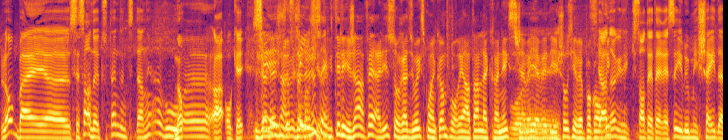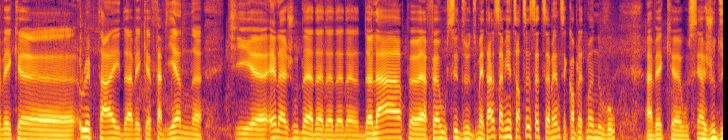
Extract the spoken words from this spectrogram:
L'autre, ben, euh, c'est ça. On a tout le temps d'une petite dernière ou. Non. euh, ah, OK. J'allais juste juste, inviter les gens en fait, à aller sur radiox.com pour réentendre la chronique si Ouais. jamais il y avait des choses qu'ils n'avaient pas S'il y compris. en a qui sont intéressés, Illumi Shade avec euh, Riptide, avec Fabienne, qui, euh, elle, ajoute de, la- de, de, de, de- de l'harpe, euh, elle fait aussi du, du métal. Ça vient de sortir cette semaine, c'est complètement nouveau. Avec euh, aussi, elle joue du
